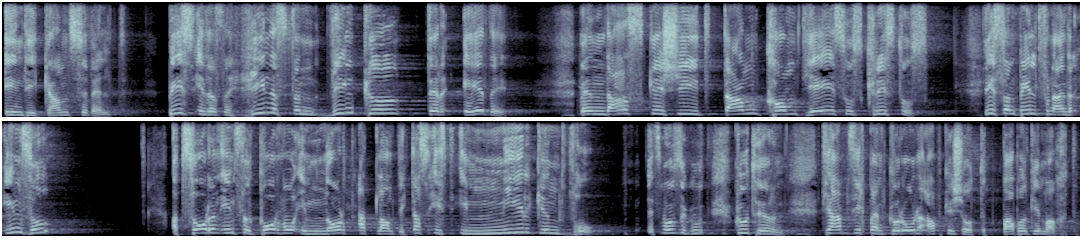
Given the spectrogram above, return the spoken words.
in die ganze Welt, bis in den hintersten Winkel der Erde. Wenn das geschieht, dann kommt Jesus Christus. Hier ist ein Bild von einer Insel, Azoreninsel Corvo im Nordatlantik. Das ist im Nirgendwo. Jetzt musst du gut, gut hören. Die haben sich beim Corona abgeschottet, Bubble gemacht.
